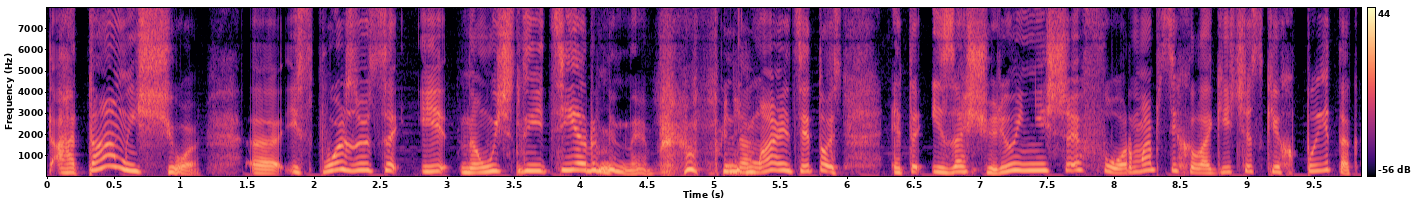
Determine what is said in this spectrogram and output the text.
А там еще э, используются и научные термины, понимаете? Да. То есть это изощреннейшая форма психологических пыток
